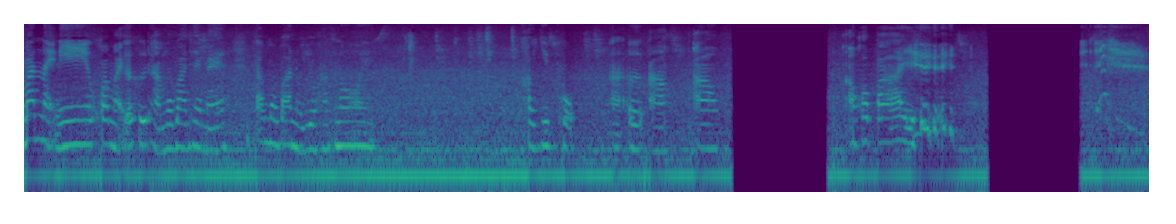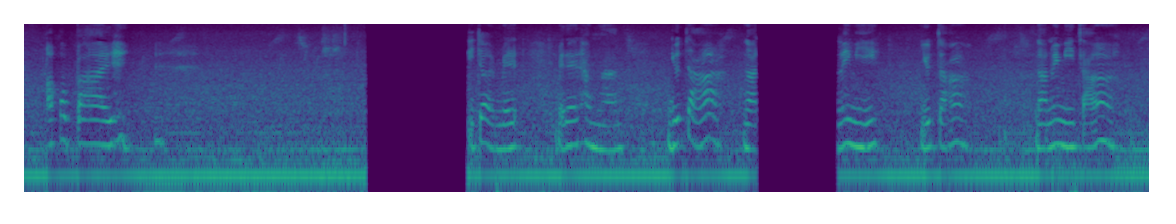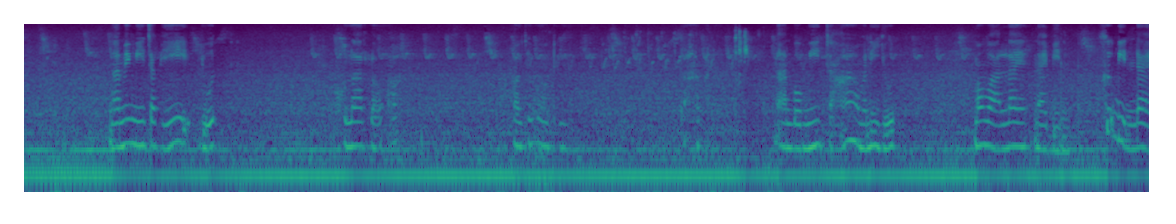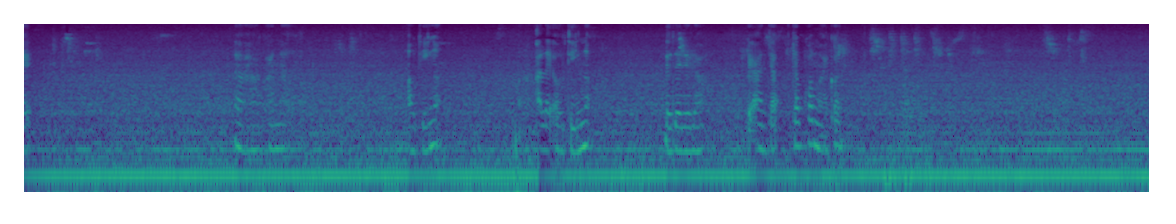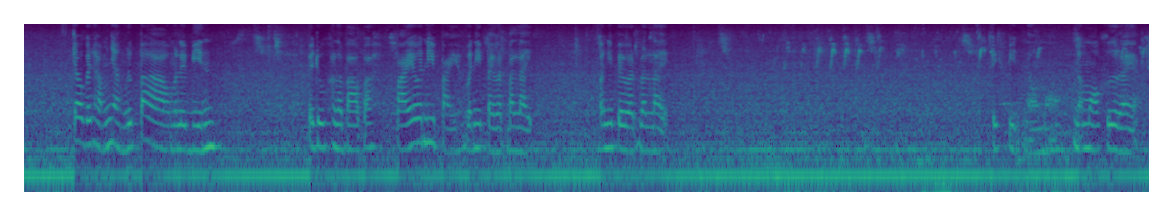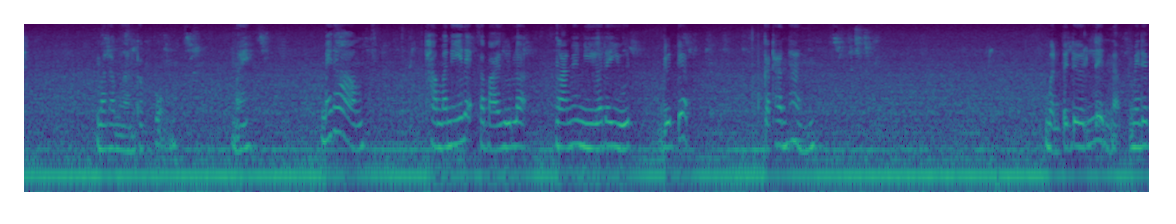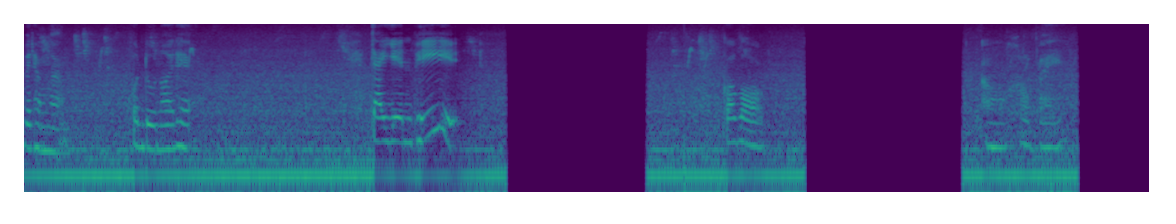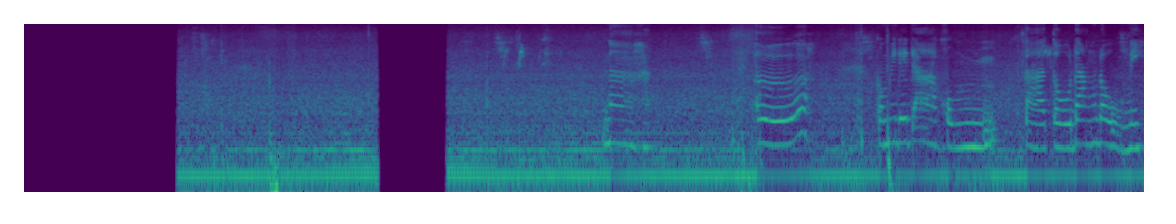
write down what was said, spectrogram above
บ้านไหนนี่ความหมายก็คือถามหมู่บ้านใช่ไหมถ้าหมู่บ้านหนูอยู่ฮักน้อย เขายี่สิบหกอะเออเอาเอาเอาเข้าไป เอาเข้าไปอีจอยไม่ไม่ได้ทำงาน ยุดจ้างาน ไม่มี ยุดจ้างานไม่มีจ้า งานไม่มีจ้ะพี่ยุดโคราชเหรอเอาจะบอกทีงานบ่มีจ้าวันนี้ยุดเมื่อวานไล่นายบิน คือบินได้นะคะกันนะเอาจริงอะอะไรเอาจริงอะเดี๋ยวเดี๋ยวเดี๋ยวไปอ่านจับจับข้อหมายก่อน เจ้าไปทำอย่างหรือเปล่ามาเลยบิน ไปดูคาราบาวปะไปวันนี้ไป วันนี้ไปวัดบันไลวันนี้ไปวัดบันไลไปปิดนอมอนอมอคืออะไรอะมาทำงานกับผมไหมไม่ทำทำอันนี้แหละสบายสุดละงานไม่มีก็ได้ยุดยุดแบบกระทันหัน เหมือนไปเดินเล่นอะไม่ได้ไปทำงาน คนดูน้อยแท้ ใจเย็นพี่ ก็บอก เอาเข้าไป หน้าหักเออ ก็ไม่ได้ด่าคมตาโตดังโด่งนี่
